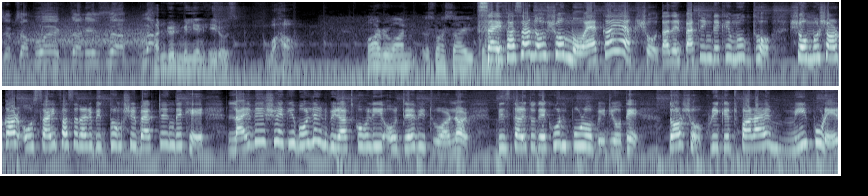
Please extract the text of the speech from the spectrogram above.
gives him some work and he's uh, 100 million heroes. Wow. Hi everyone, I just want to say thank সাইফ হাসান ও সৌম্য একাই একশো। তাদের ব্যাটিং দেখে মুগ্ধ। সৌম্য সরকার ও সাইফ হাসানের বিধ্বংসী ব্যাটিং দেখে লাইভে এসে কি বললেন বিরাট কোহলি ও ডেভিড ওয়ার্নার? বিস্তারিত দেখুন পুরো ভিডিওতে। দর্শক ক্রিকেট পাড়ায় মিরপুরের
